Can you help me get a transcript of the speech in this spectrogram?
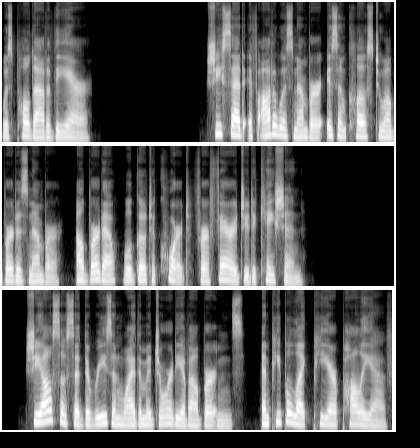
was pulled out of the air. She said if Ottawa's number isn't close to Alberta's number, Alberta will go to court for a fair adjudication. She also said the reason why the majority of Albertans, and people like Pierre Poilievre,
